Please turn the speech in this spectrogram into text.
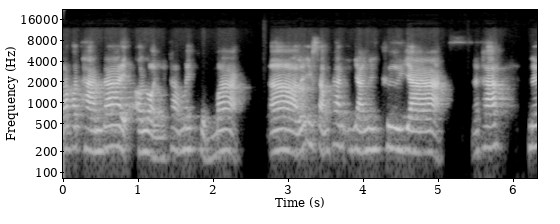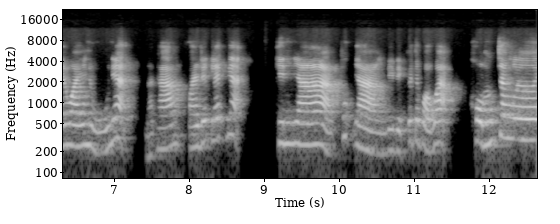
รับประทานได้อร่อยค่ะไม่ขมมากอ่าและอีกสำคัญอีกอย่างหนึ่งคือยานะคะ ในวัยหนูเนี่ยนะคะวัยเล็กๆเนี่ยกินยาทุกอย่างเด็กๆก็จะบอกว่า ขมจังเลย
